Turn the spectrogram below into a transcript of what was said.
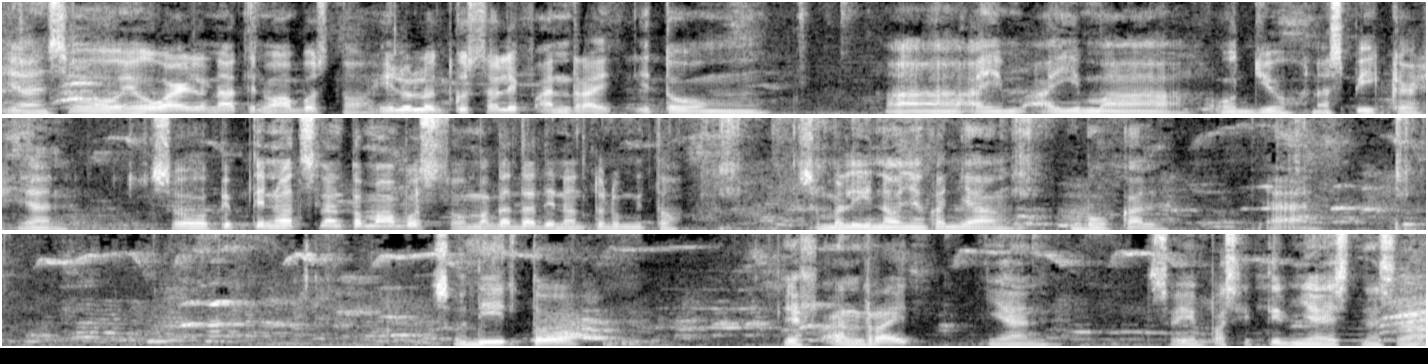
Yan so i-wire lang natin mga boss no? Iloload ko sa left and right itong uh, Ayima audio na speaker. Yan. So 15 watts lang to mga boss. So maganda din ang tunog nito. So malinaw yung kanyang vocal. Yan. So dito left and right, yan. So yung positive niya is nasa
